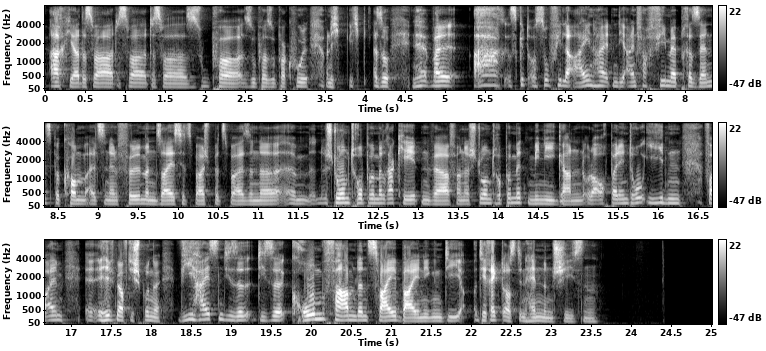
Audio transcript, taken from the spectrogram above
ach ja, das war, das war, das war super, super, super cool. Und ich, ich, also, ne, weil, ach, es gibt auch so viele Einheiten, die einfach viel mehr Präsenz bekommen als in den Filmen, sei es jetzt beispielsweise eine, ähm, eine Sturmtruppe mit Raketenwerfern, eine Sturmtruppe mit Minigun oder auch bei den Droiden. Vor allem, äh, hilf mir auf die Sprünge. Wie heißen diese, diese chromfarbenen Zweibeinigen, die direkt aus den Händen schießen?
